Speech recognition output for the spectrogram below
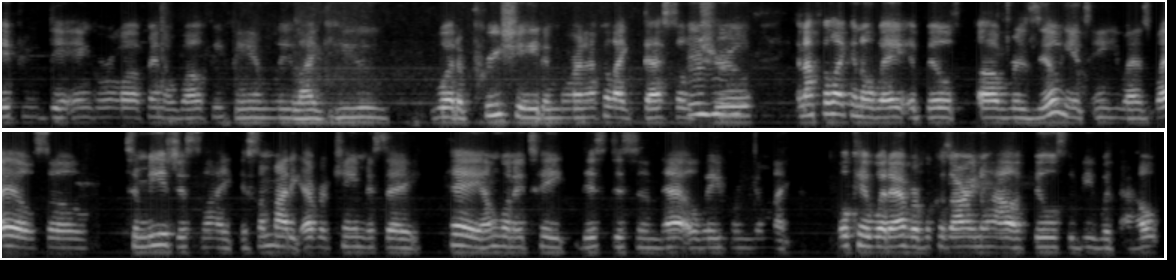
if you didn't grow up in a wealthy family, like you would appreciate it more. And I feel like that's so mm-hmm. true. And I feel like in a way it builds a resilience in you as well. So to me, it's just like if somebody ever came and say, Hey, I'm gonna take this, this, and that away from you, I'm like, okay, whatever, because I already know how it feels to be without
